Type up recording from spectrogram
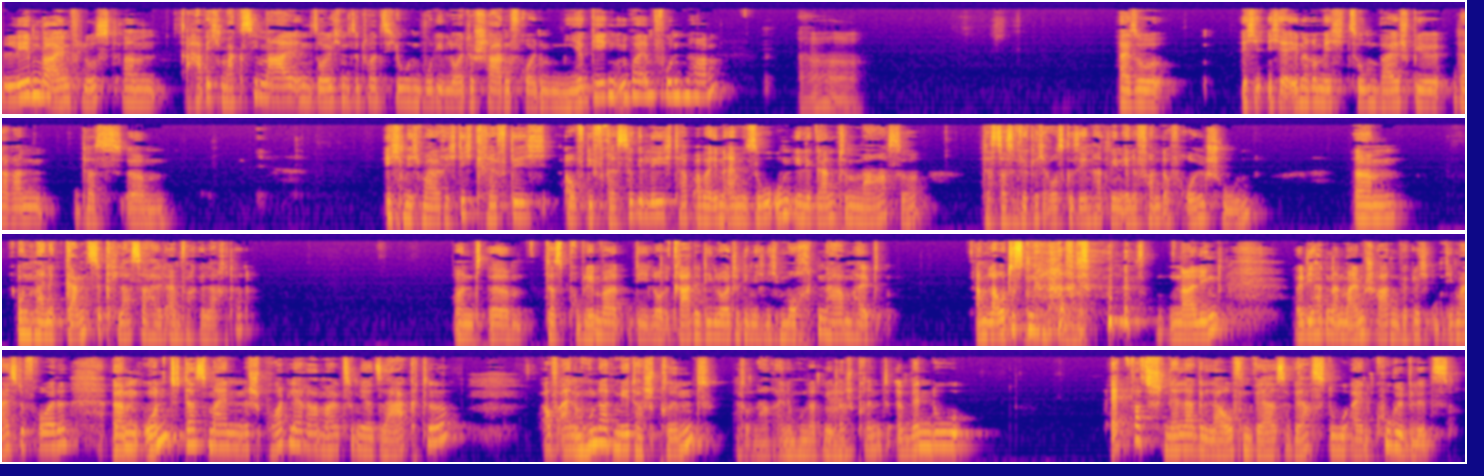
Leben beeinflusst, ähm, habe ich maximal in solchen Situationen, wo die Leute Schadenfreude mir gegenüber empfunden haben. Ah. Also ich, ich erinnere mich zum Beispiel daran, dass ähm, ich mich mal richtig kräftig auf die Fresse gelegt habe, aber in einem so unelegantem Maße, dass das wirklich ausgesehen hat wie ein Elefant auf Rollschuhen. Ähm, und meine ganze Klasse halt einfach gelacht hat. Und ähm, das Problem war, die gerade die Leute, die mich nicht mochten, haben halt am lautesten gelacht. Naheliegend weil die hatten an meinem Schaden wirklich die meiste Freude. Ähm, und dass mein Sportlehrer mal zu mir sagte, auf einem 100 Meter Sprint, also nach einem 100 Meter mhm. Sprint, mhm. wenn du etwas schneller gelaufen wärst, wärst du ein Kugelblitz.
